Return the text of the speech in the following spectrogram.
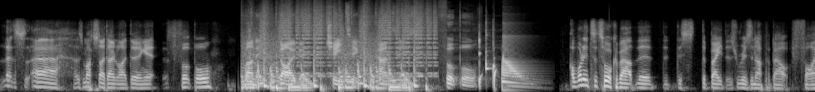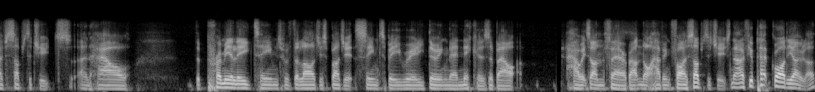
let's. Uh, as much as I don't like doing it, football. Money, diving, cheating, panties, football. I wanted to talk about the, the this debate that's risen up about five substitutes and how the Premier League teams with the largest budgets seem to be really doing their knickers about how it's unfair about not having five substitutes. Now, if you're Pep Guardiola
